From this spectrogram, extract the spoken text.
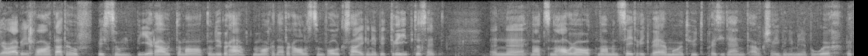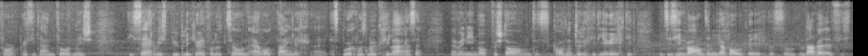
Ja, aber ich warte auch darauf, bis zum Bierautomat und überhaupt, wir machen einfach alles zum volkseigenen Betrieb. Das hat ein äh, Nationalrat namens Cedric Wermuth, heute Präsident, auch geschrieben in einem Buch, bevor er Präsident geworden ist, die Service Public Revolution. Er will eigentlich, äh, das Buch muss man wirklich lesen, wenn man ihn verstehen will. Und das geht natürlich in die Richtung. Und sie sind wahnsinnig erfolgreich. Das, und, und eben, es ist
